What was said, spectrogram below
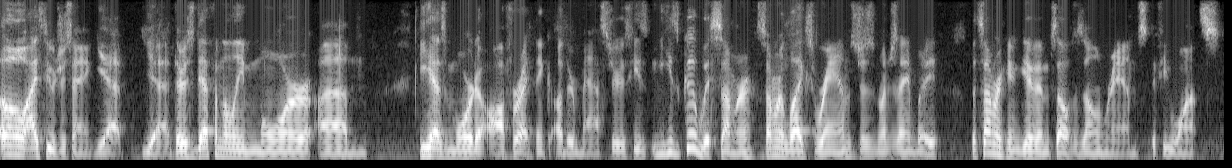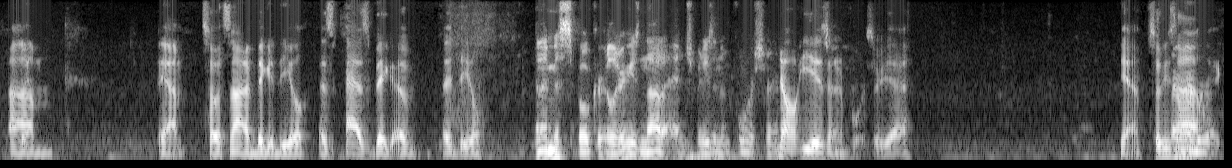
Oh, I see what you're saying. Yeah, yeah. There's definitely more. Um, he has more to offer. I think other masters. He's he's good with Summer. Summer likes Rams just as much as anybody, but Summer can give himself his own Rams if he wants. Um, yeah. So it's not a big a deal as as big of a deal. And I misspoke earlier. He's not a henchman. He's an enforcer. No, he is an enforcer. Yeah. Yeah. So he's I not remember. like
